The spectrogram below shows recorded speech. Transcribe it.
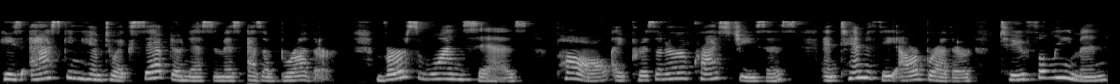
He's asking him to accept Onesimus as a brother. Verse 1 says, Paul, a prisoner of Christ Jesus, and Timothy, our brother, to Philemon,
